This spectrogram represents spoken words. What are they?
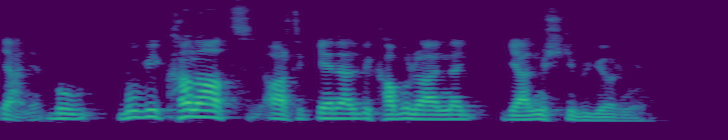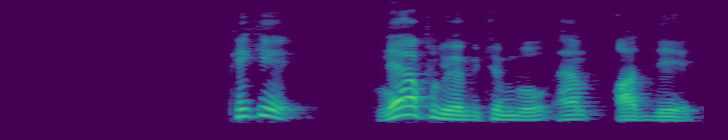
Yani bu, bu bir kanaat artık genel bir kabul haline gelmiş gibi görünüyor. Peki ne yapılıyor bütün bu hem adli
